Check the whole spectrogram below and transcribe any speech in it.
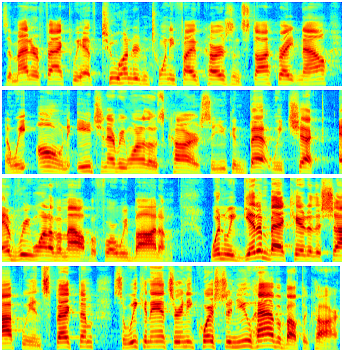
As a matter of fact, we have 225 cars in stock right now, and we own each and every one of those cars. So you can bet we checked every one of them out before we bought them. When we get them back here to the shop, we inspect them so we can answer any question you have about the car.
